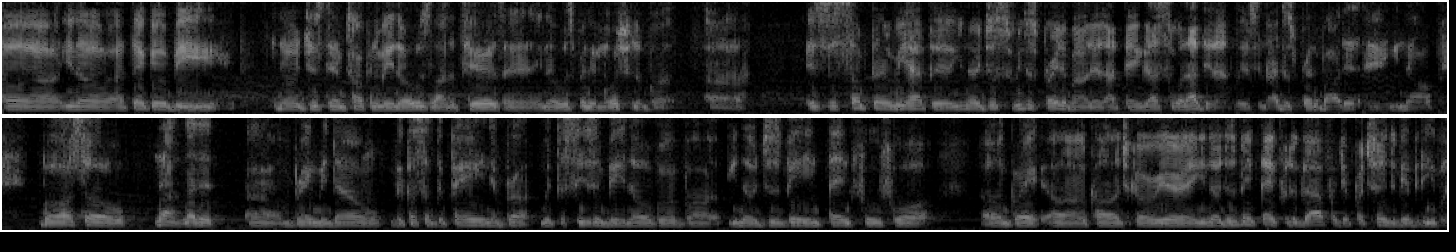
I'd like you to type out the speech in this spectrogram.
uh, you know, I think it would be you know, just them talking to me, you know, it was a lot of tears and, you know, it was pretty emotional, but uh, it's just something we had to, you know, just, we just prayed about it. I think that's what I did at least, you know, I just prayed about it and, you know, but also not let it um, bring me down because of the pain it brought with the season being over, but, you know, just being thankful for a great uh, college career and, you know, just being thankful to God for the opportunity to be able to even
